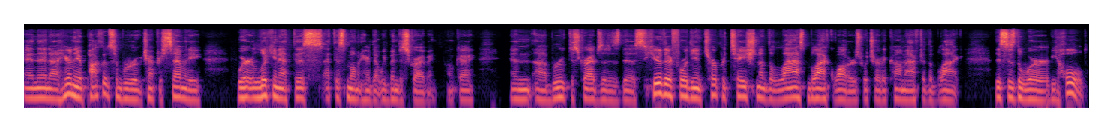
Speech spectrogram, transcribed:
and then uh, here in the Apocalypse of Baruch, chapter seventy, we're looking at this at this moment here that we've been describing. Okay, and uh, Baruch describes it as this Hear therefore the interpretation of the last black waters which are to come after the black. This is the word Behold,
